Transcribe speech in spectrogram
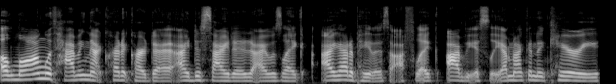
along with having that credit card debt, I decided I was like, I got to pay this off. Like, obviously, I'm not going to carry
